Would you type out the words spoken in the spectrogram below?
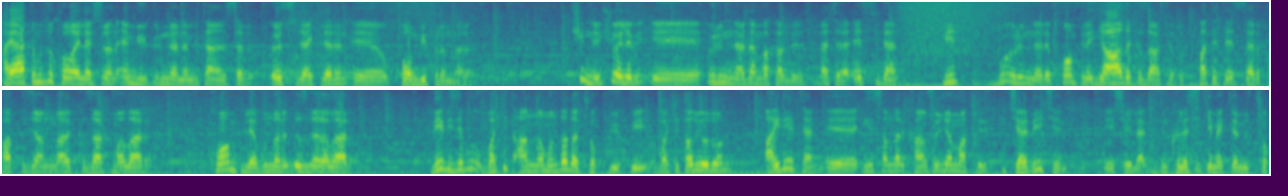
Hayatımızı kolaylaştıran en büyük ürünlerden bir tanesi öz sıcakların e, kombi fırınları. Şimdi şöyle bir e, ürünlerden bakabiliriz. Mesela eskiden biz bu ürünleri komple yağda kızartıyorduk. Patatesler, patlıcanlar, kızartmalar, komple bunları ızgaralar ve bize bu vakit anlamında da çok büyük bir vakit alıyordu. Ayrıca e, insanları kanserojen madde içerdiği için e, şeyler, bizim klasik yemeklerimiz çok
